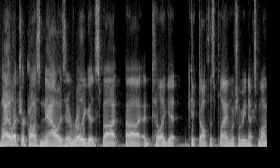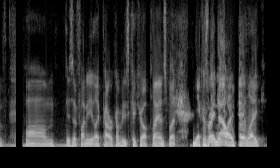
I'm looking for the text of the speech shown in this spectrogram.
my electric cost now is in a really good spot uh, until I get kicked off this plan, which will be next month. Um, is it funny like power companies kick you off plans? But yeah, because right now I pay like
